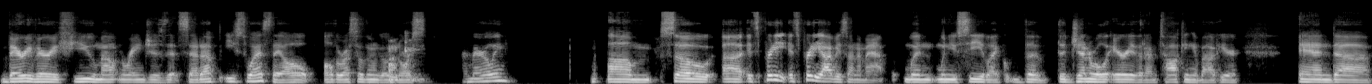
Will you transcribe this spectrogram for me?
very very few mountain ranges that set up east west. They all all the rest of them go okay. north primarily. Um, so uh, it's pretty it's pretty obvious on a map when when you see like the the general area that I'm talking about here, and uh,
